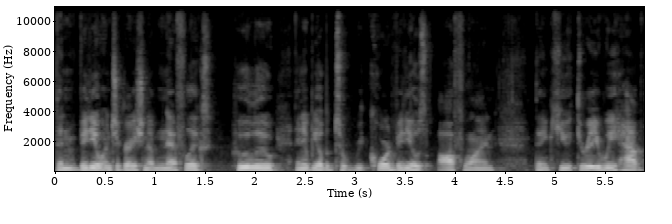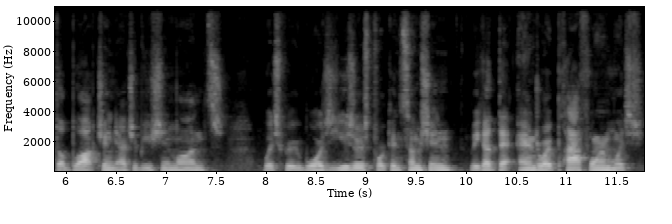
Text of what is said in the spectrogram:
Then video integration of Netflix, Hulu, and you'll be able to record videos offline. Then Q3, we have the blockchain attribution launch, which rewards users for consumption. We got the Android platform, which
